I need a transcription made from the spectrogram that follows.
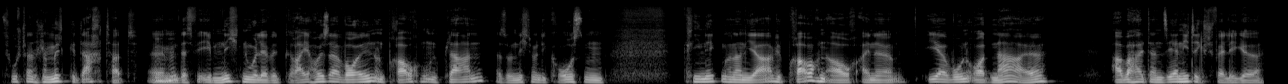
Zustand schon mitgedacht hat, ähm, mhm. dass wir eben nicht nur Level 3 Häuser wollen und brauchen und planen, also nicht nur die großen Kliniken, sondern ja, wir brauchen auch eine eher wohnortnahe aber halt dann sehr niedrigschwellige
